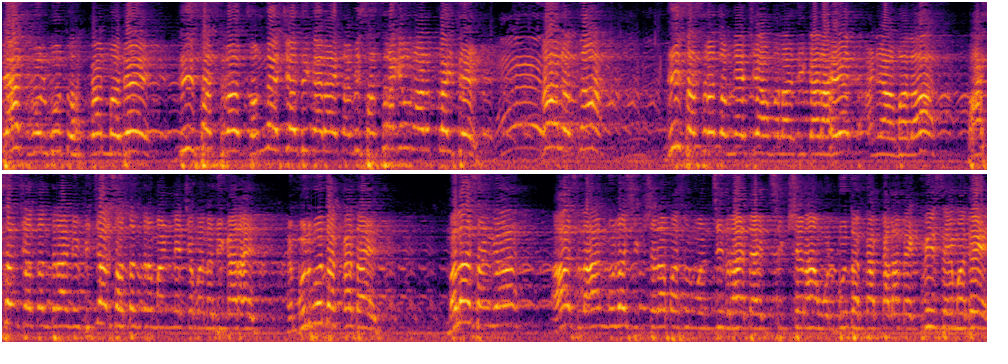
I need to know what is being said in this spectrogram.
त्याच मूलभूत हक्कांमध्ये निशस्त्र जमण्याचे अधिकार आहेत आम्ही शस्त्र घेऊन आलोत का इथे ना आलोत ना निशस्त्र जमण्याचे आम्हाला अधिकार आहेत आणि आम्हाला भाषण स्वातंत्र्य आणि विचार स्वातंत्र्य मांडण्याचे पण अधिकार आहेत हे मूलभूत हक्कात आहेत मला सांगा आज लहान मुलं शिक्षणापासून वंचित आहेत शिक्षण हा मूलभूत हक्का कलम एकवीस ए मध्ये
